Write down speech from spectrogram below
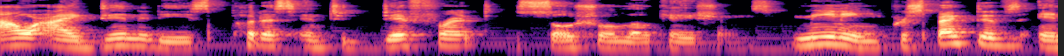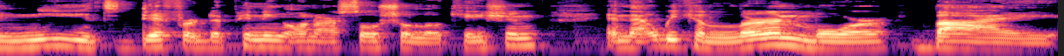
our identities put us into different social locations, meaning perspectives and needs differ depending on our social location and that we can learn more by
